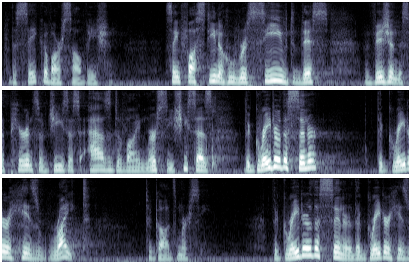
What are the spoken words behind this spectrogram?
for the sake of our salvation. St. Faustina, who received this vision, this appearance of Jesus as divine mercy, she says, The greater the sinner, the greater his right to God's mercy. The greater the sinner, the greater his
